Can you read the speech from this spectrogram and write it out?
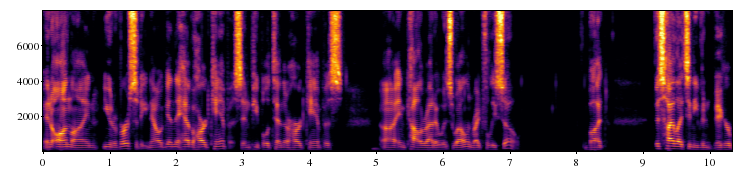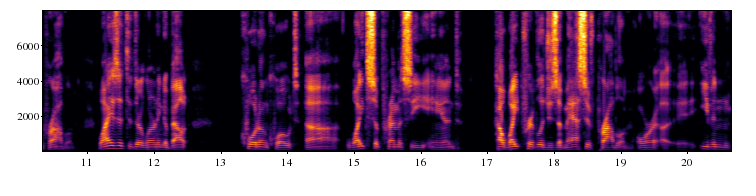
an online university. Now, again, they have a hard campus, and people attend their hard campus uh, in Colorado as well, and rightfully so. But this highlights an even bigger problem. Why is it that they're learning about quote unquote uh, white supremacy and how white privilege is a massive problem or uh, even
